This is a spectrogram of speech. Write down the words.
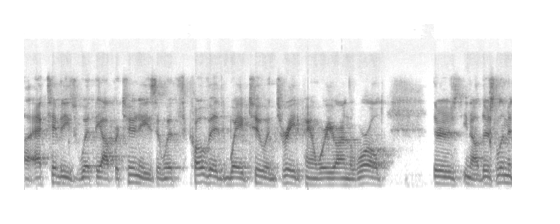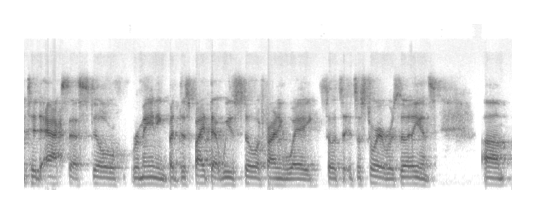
uh, activities with the opportunities, and with COVID wave two and three, depending on where you are in the world there's you know there's limited access still remaining but despite that we still are finding a way. So it's, it's a story of resilience. Um,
